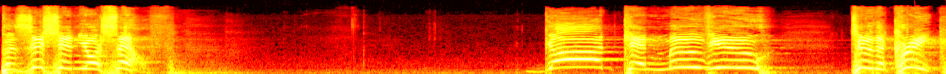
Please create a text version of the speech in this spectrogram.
position yourself, God can move you to the creek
